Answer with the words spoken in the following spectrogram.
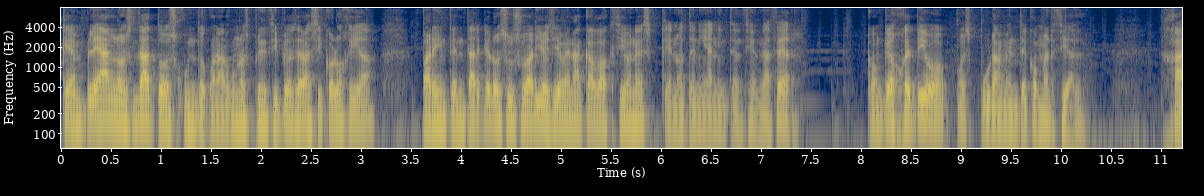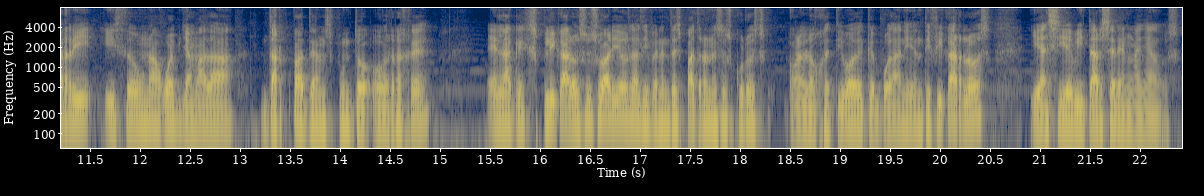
que emplean los datos junto con algunos principios de la psicología para intentar que los usuarios lleven a cabo acciones que no tenían intención de hacer. ¿Con qué objetivo? Pues puramente comercial. Harry hizo una web llamada darkpatterns.org en la que explica a los usuarios los diferentes patrones oscuros con el objetivo de que puedan identificarlos y así evitar ser engañados.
